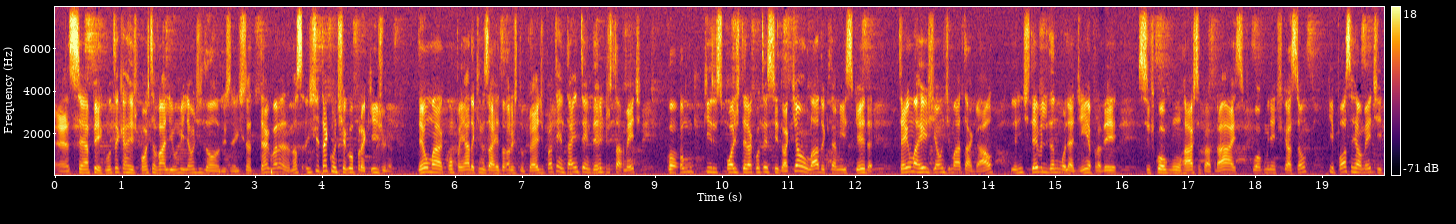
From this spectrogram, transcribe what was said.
Essa é a pergunta que a resposta vale um milhão de dólares. Né? A gente até agora, nossa, a gente até quando chegou por aqui, Júnior, deu uma acompanhada aqui nos arredores do prédio para tentar entender justamente como que isso pode ter acontecido. Aqui ao lado, aqui na minha esquerda, tem uma região de matagal e a gente esteve ali dando uma olhadinha para ver se ficou algum rastro para trás, se ficou alguma identificação que possa realmente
